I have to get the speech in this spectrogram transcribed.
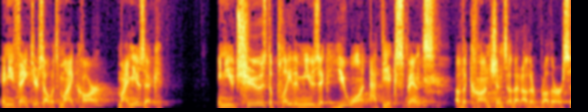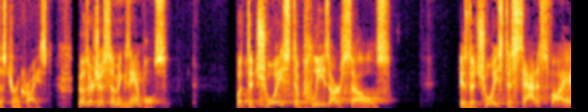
And you think to yourself, it's my car, my music. And you choose to play the music you want at the expense of the conscience of that other brother or sister in Christ. Those are just some examples. But the choice to please ourselves is the choice to satisfy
